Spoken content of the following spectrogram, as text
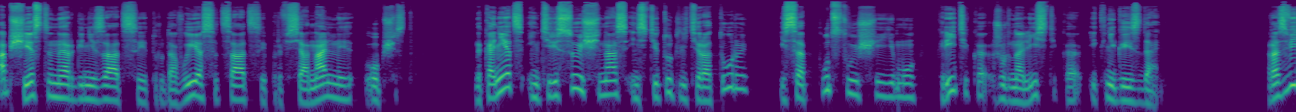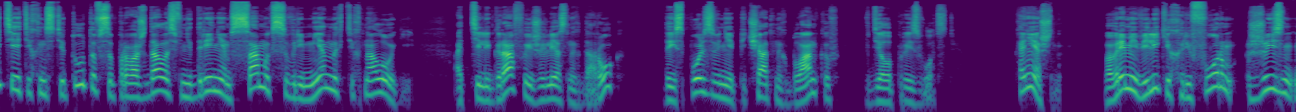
общественные организации, трудовые ассоциации, профессиональные общества. Наконец, интересующий нас институт литературы и сопутствующие ему критика, журналистика и книгоиздание. Развитие этих институтов сопровождалось внедрением самых современных технологий, от телеграфа и железных дорог до использования печатных бланков в делопроизводстве. Конечно, во время великих реформ жизнь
